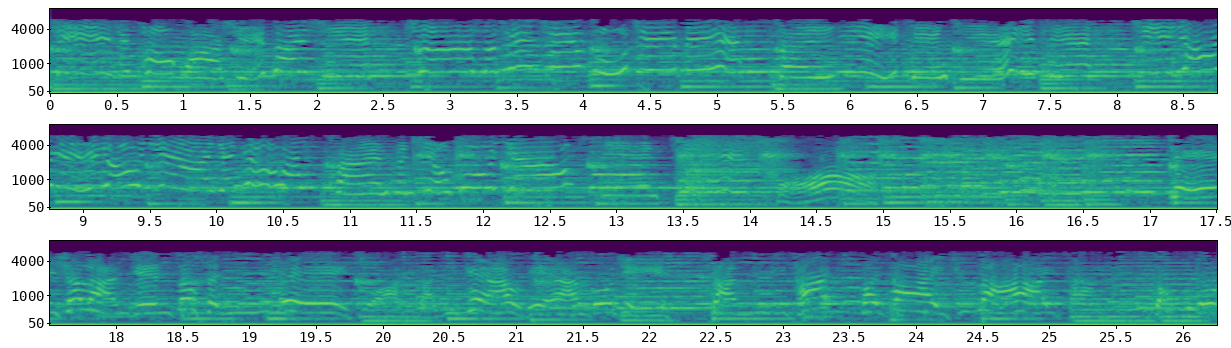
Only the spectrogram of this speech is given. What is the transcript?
几句丑话学在心，时时天天不见面，生一天接一天，下难见早生意，赚来一条两个结，三的菜快摆出来，咱走个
